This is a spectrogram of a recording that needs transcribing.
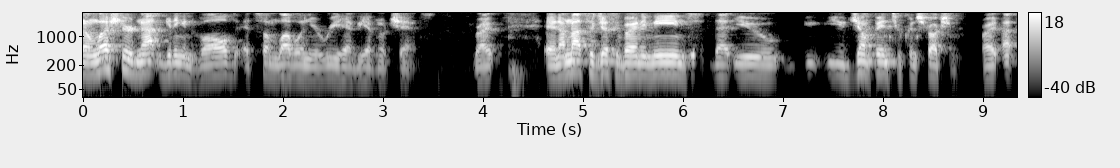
unless you're not getting involved at some level in your rehab, you have no chance, right? And I'm not suggesting by any means that you you jump into construction, right? Uh,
